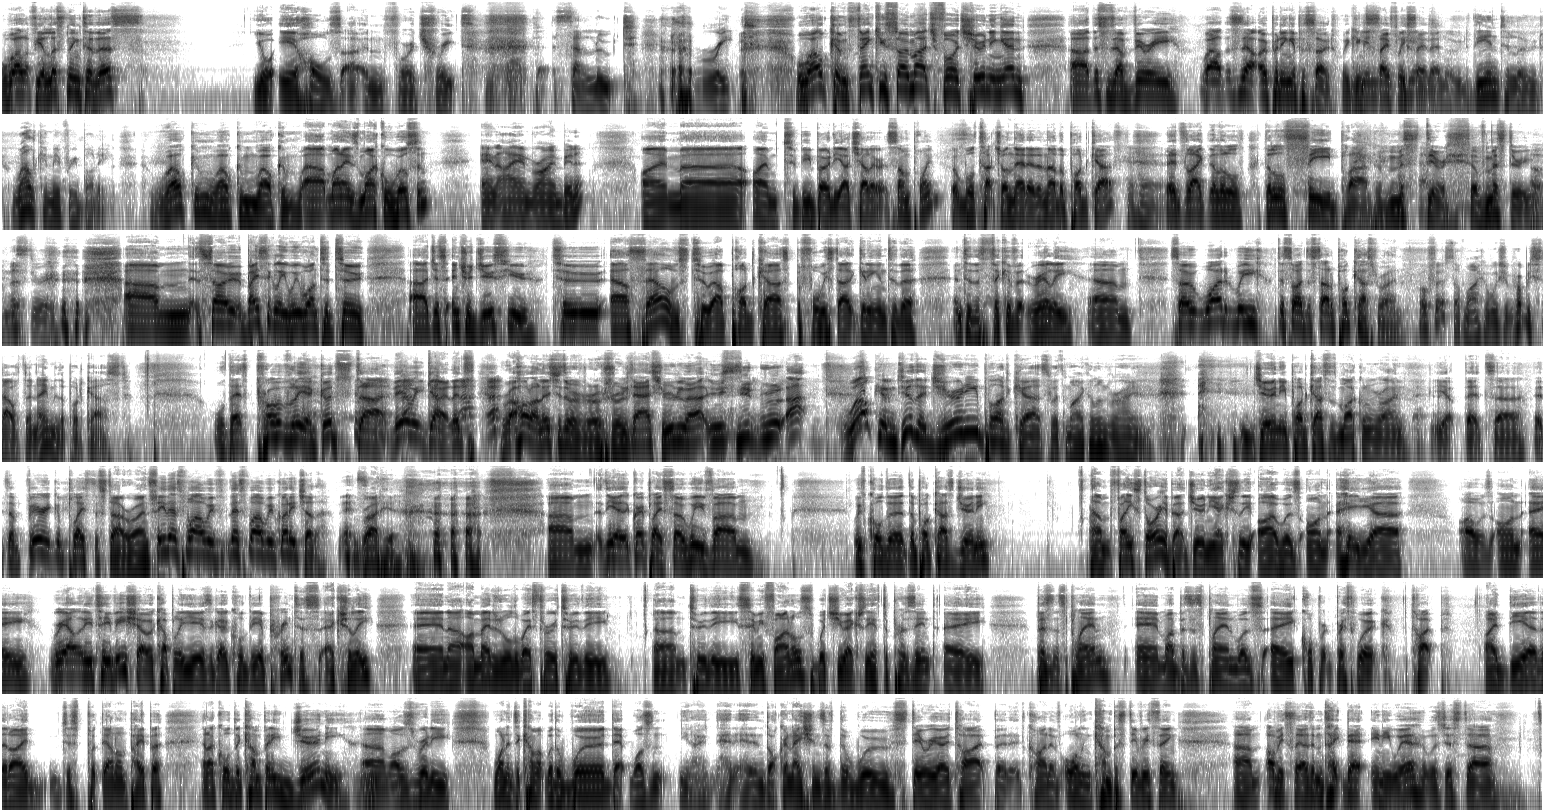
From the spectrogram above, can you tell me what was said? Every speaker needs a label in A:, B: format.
A: Well, if you're listening to this, your ear holes are in for a treat.
B: Salute. Treat.
A: Welcome. Thank you so much for tuning in. Uh, this is our very, well, this is our opening episode. We can safely
B: The
A: say that.
B: interlude, The interlude. Welcome, everybody.
A: Welcome, welcome, welcome. Uh, my name is Michael Wilson.
B: And I am Ryan Bennett.
A: I'm uh, I'm to be Bodhi Archella at some point, but we'll touch on that at another podcast. it's like the little the little seed plant of mystery of mystery.
B: of mystery.
A: Um, so basically, we wanted to uh, just introduce you to ourselves, to our podcast, before we start getting into the into the thick of it. Really. Um, so, why did we decide to start a podcast, Ryan?
B: well, first off, Michael, we should probably start with the name of the podcast.
A: Well, that's probably a good start. there we go. Let's hold on. Let's just do it.
B: Welcome to the Journey Podcast with Michael and Ryan.
A: Journey podcast with Michael and Ryan. Yep, that's uh, that's a very good place to start, Ryan. See, that's why we've that's why we've got each other right here. um, yeah, great place. So we've um, we've called the the podcast Journey. Um, funny story about Journey. Actually, I was on a uh, I was on a reality TV show a couple of years ago called The Apprentice, actually, and uh, I made it all the way through to the um, to the semi-finals, which you actually have to present a business plan. And my business plan was a corporate breathwork type idea that I just put down on paper, and I called the company Journey. Um, I was really wanting to come up with a word that wasn't, you know, had, had indoctrinations of the woo stereotype, but it kind of all encompassed everything. Um, obviously, I didn't take that anywhere. It was just, uh,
